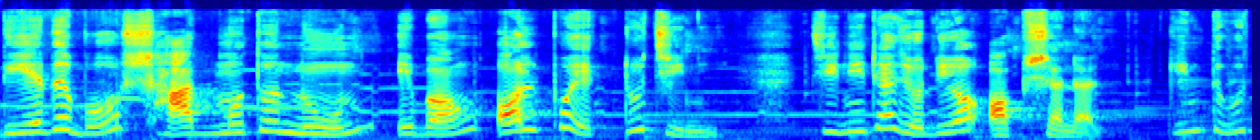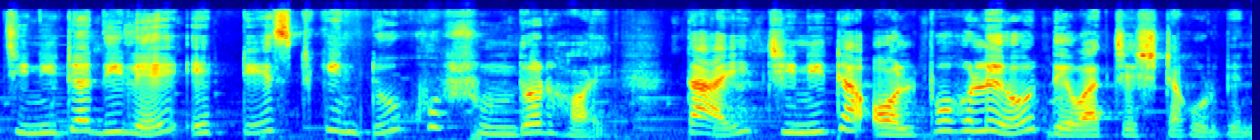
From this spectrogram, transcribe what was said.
দিয়ে দেব স্বাদ মতো নুন এবং অল্প একটু চিনি। চিনিটা যদিও অপশনাল কিন্তু চিনিটা দিলে এর টেস্ট কিন্তু খুব সুন্দর হয়। তাই চিনিটা অল্প হলেও দেওয়ার চেষ্টা করবেন।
